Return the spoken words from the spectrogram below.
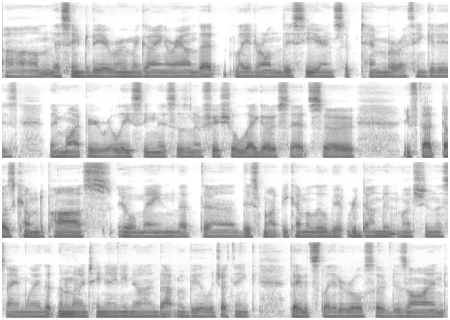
um, there seemed to be a rumor going around that later on this year in September, I think it is, they might be releasing this as an official Lego set. So if that does come to pass, it will mean that uh, this might become a little bit redundant, much in the same way that the 1989 Batmobile, which I think David Slater also designed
